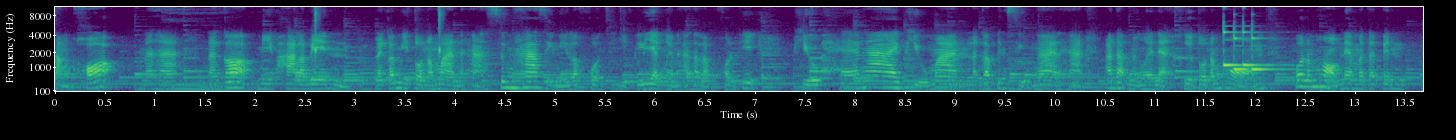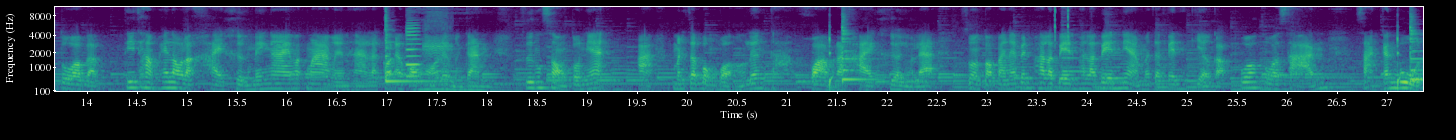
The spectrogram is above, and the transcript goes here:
สังเคราะห์นะฮะ แล้วก็มีพาราเบน แล้วก็มีตัวน้ำมันนะฮะ ซึ่ง 5 สิ่งนี้เราควรจะหลีกเลี่ยงเลยนะฮะสำหรับคนที่ผิวแพ้ง่าย ผิวมัน แล้วก็เป็นสิวง่ายนะฮะ อันดับหนึ่งเลยเนี่ยคือตัวน้ำหอม พวกน้ำหอมเนี่ยมันจะเป็นตัวแบบที่ทำให้เราระคายเคืองได้ง่ายมากๆเลยนะฮะ แล้วก็แอลกอฮอล์ด้วยเหมือนกัน ซึ่ง 2 ตัวเนี้ยอะมันจะบ่งบอกถึงเรื่องการความระคายเคืองอยู่แล้ว ส่วนต่อไปนะเป็นพาราเบน พาราเบนเนี่ยมันจะเป็นเกี่ยวกับพวกตัวสาร สารกันบูด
